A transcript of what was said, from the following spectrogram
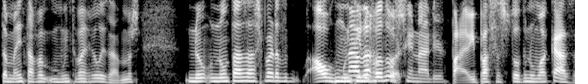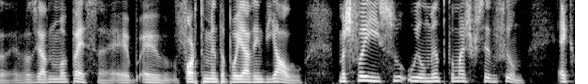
também estava muito bem realizado, mas não, não estás à espera de algo muito Nada inovador. revolucionário. Pá, e passa-se todo numa casa, é baseado numa peça, é, é, fortemente apoiado em diálogo. Mas foi isso o elemento que eu mais gostei do filme. É que,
